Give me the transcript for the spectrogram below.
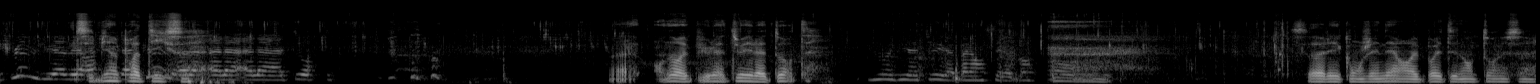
plumes, je lui avais C'est arraché bien la pratique, ça. À la, à la, à la tourte. On aurait pu la tuer la tourte. On dit la tuer, il a balancé là-bas. Ça, les congénères auraient pas été dans le tournesol.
